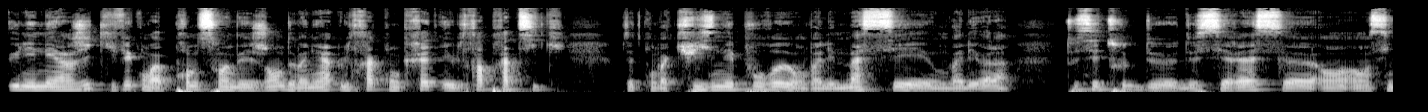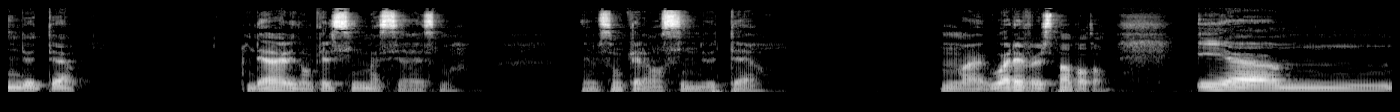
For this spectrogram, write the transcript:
une énergie qui fait qu'on va prendre soin des gens de manière ultra concrète et ultra pratique. Peut-être qu'on va cuisiner pour eux, on va les masser, on va les... Voilà tous ces trucs de, Cérès euh, en, signe de terre. D'ailleurs, elle est dans quel signe ma Cérès, moi? Il me semble qu'elle est en signe de terre. Ouais, whatever, c'est pas important. Et, euh,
